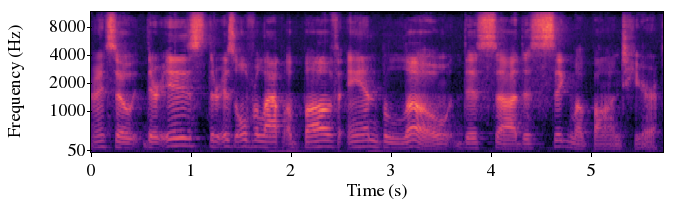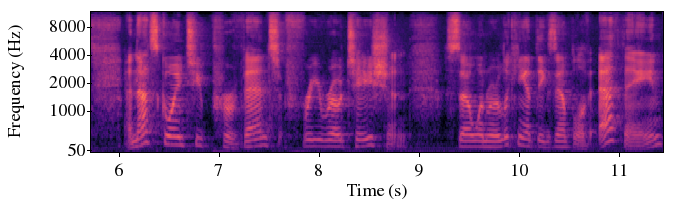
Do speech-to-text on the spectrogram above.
Right, so there is there is overlap above and below this uh, this sigma bond here, and that's going to prevent free rotation. So when we're looking at the example of ethane,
